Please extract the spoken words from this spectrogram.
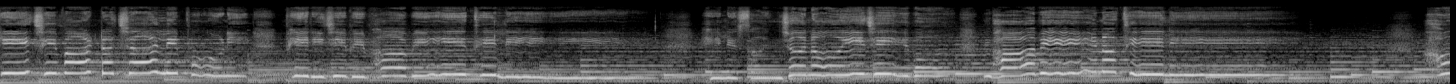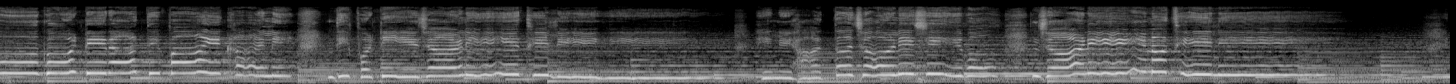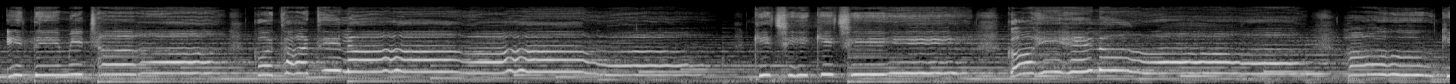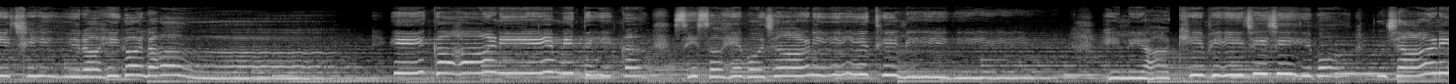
କିଛି ବାଟ ଚାଲି ପୁଣି ଫେରିଯିବି ଭାବିଥିଲି ହେଲେ ସଞ୍ଜନଇ ଯିବ ଭାବି ନଥିଲି ହୋ ଗୋଟେ ରାତି ପାଇଁ ଖାଲି ଦୀପଟିଏ ଜାଳିଥିଲି ହେଲେ ହାତ পিঠা কথা দিলা কিছি কিছি কহি হেলা আউ কিছি রহি গলা এ কাহানি মিতিকা শেষ হেব জানিଥିଲି ହେଲେ ଆଖି ଭିଜି ଯିବ ଜାଣି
